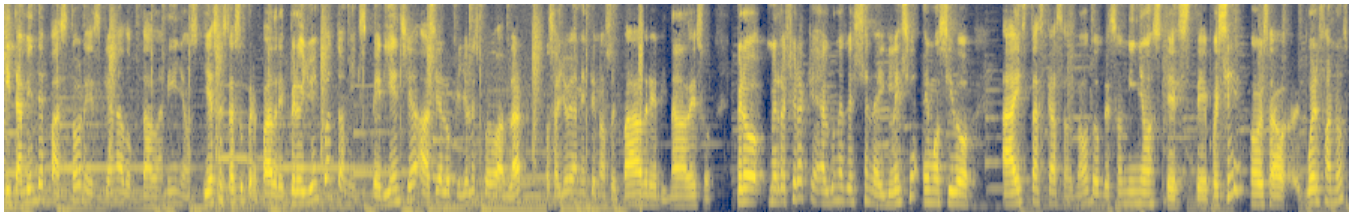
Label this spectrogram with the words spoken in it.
y también de pastores que han adoptado a niños, y eso está súper padre, pero yo en cuanto a mi experiencia, hacia lo que yo les puedo hablar, o sea, yo obviamente no soy padre ni nada de eso, pero me refiero a que algunas veces en la iglesia hemos sido a estas casas, ¿no? Donde son niños, este, pues sí, o sea, huérfanos.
